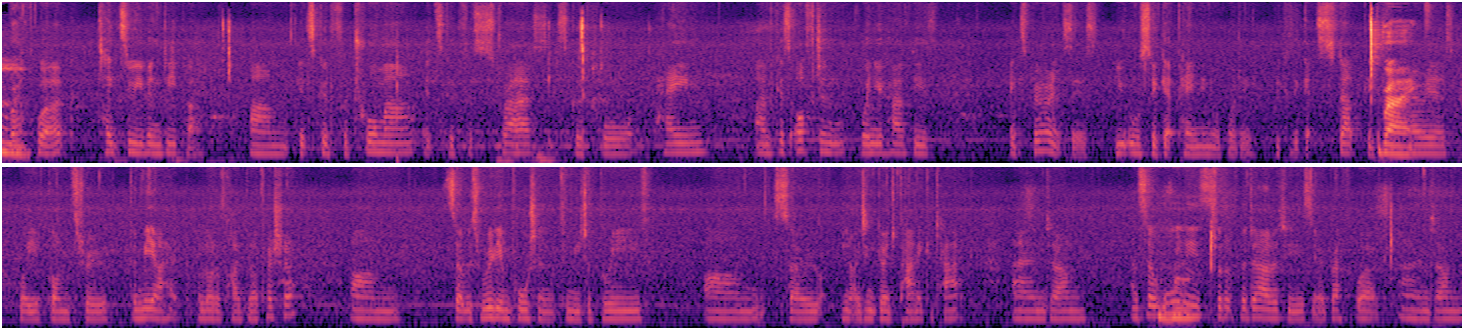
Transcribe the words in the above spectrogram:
Mm. breath work takes you even deeper. Um, it's good for trauma, it's good for stress, it's good for pain. Um, because often when you have these experiences, you also get pain in your body because it gets stuck in different Right. areas where you've gone through. For me, I had a lot of high blood pressure. Um, so it was really important for me to breathe. Um, so, you know, I didn't go into panic attack. And, um, and so all hmm these sort of modalities, you know, breath work and um,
